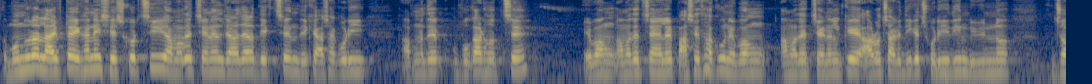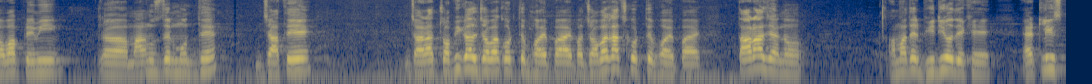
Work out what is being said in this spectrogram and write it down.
তো বন্ধুরা লাইভটা এখানেই শেষ করছি। আমাদের চ্যানেল যারা যারা দেখছেন, দেখে আশা করি আপনাদের উপকার হচ্ছে। এবং আমাদের চ্যানেলের পাশে থাকুন এবং আমাদের চ্যানেলকে আরও চারিদিকে ছড়িয়ে দিন বিভিন্ন জবা প্রেমী মানুষদের মধ্যে যাতে যারা ট্রপিক্যাল জবা করতে ভয় পায় বা জবা গাছ করতে ভয় পায়, তারা যেন আমাদের ভিডিও দেখে অ্যাটলিস্ট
